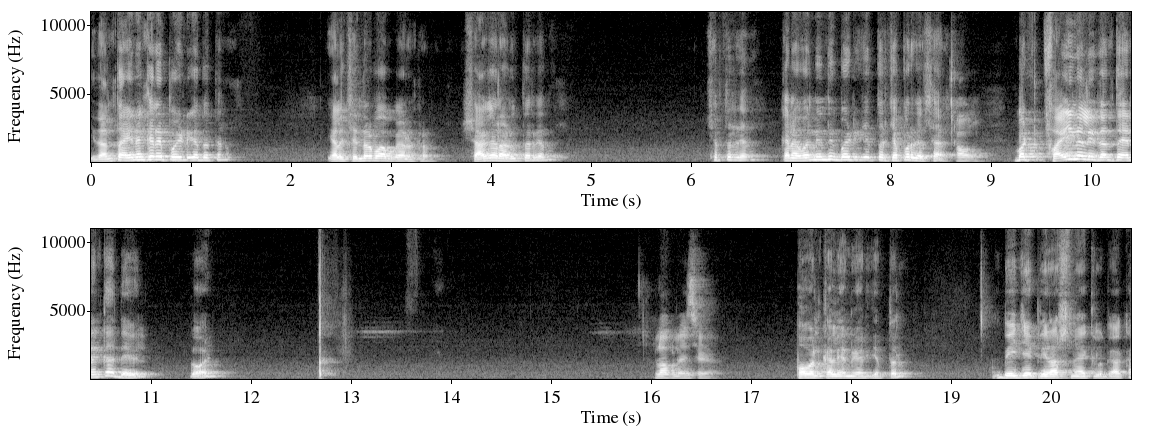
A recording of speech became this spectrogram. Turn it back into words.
ఇదంతా అయినాకనే పోయింది కదా అతను. ఇలా చంద్రబాబు గారు ఉంటారు. షా గారు అడుగుతారు కదా. చెప్తారు కదా. కానీ అవన్నీ ఎందుకు బయటకు చెప్తారు? చెప్పరు కదా సార్. అవును. బట్ ఫైనల్ ఇదంతా అయినాక దే విల్ గోడ్ లోపల వేసాడు పవన్ కళ్యాణ్ గారు చెప్తారు. బీజేపీ రాష్ట్ర నాయకులు కాక.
